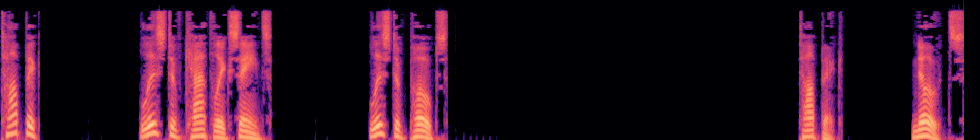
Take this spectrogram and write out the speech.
Topic List of Catholic saints List of popes Topic Notes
